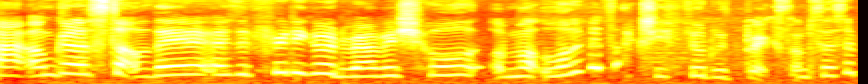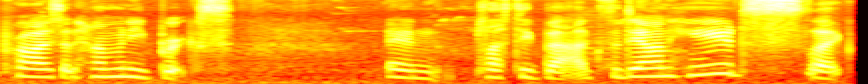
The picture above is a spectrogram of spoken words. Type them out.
Right, I'm gonna stop there. It's a pretty good rubbish haul. Um, a lot of it's actually filled with bricks. I'm so surprised at how many bricks and plastic bags are down here. It's like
